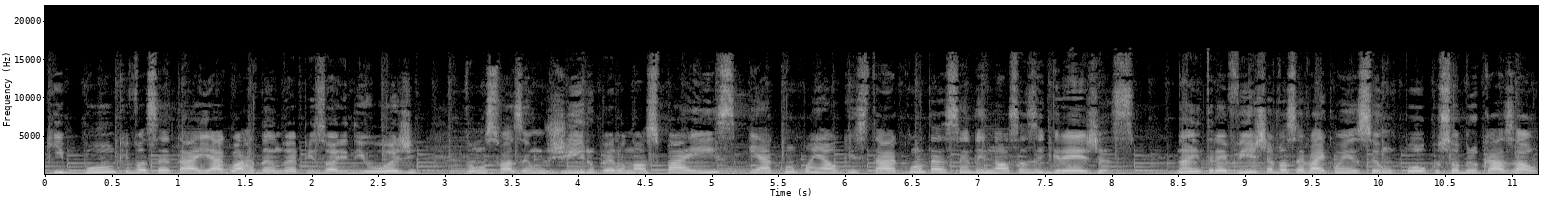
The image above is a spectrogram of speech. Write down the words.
Que bom que você está aí aguardando o episódio de hoje. Vamos fazer um giro pelo nosso país e acompanhar o que está acontecendo em nossas igrejas. Na entrevista você vai conhecer um pouco sobre o casal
